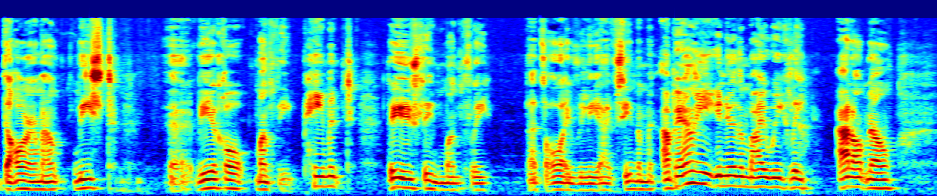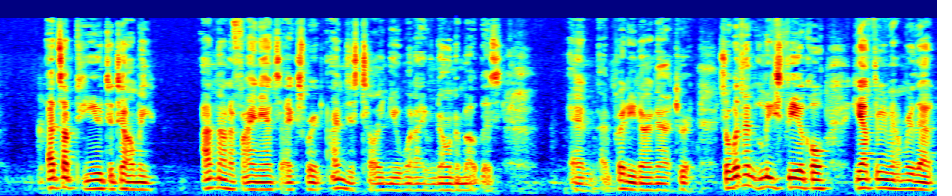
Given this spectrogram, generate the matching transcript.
dollar amount leased uh, vehicle monthly payment. They're usually monthly. That's all I really I've seen them. Apparently, you can do them bi-weekly. I don't know. That's up to you to tell me. I'm not a finance expert. I'm just telling you what I've known about this. And I'm pretty darn accurate. So with a leased vehicle, you have to remember that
